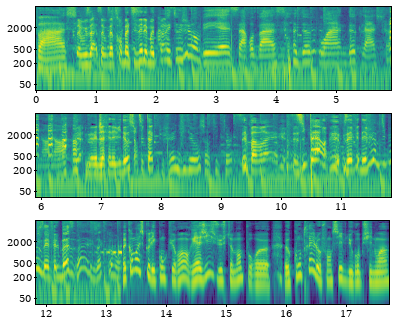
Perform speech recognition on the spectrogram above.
passe. Ça vous a, ça vous a traumatisé les mots de passe ah, mais toujours. BS, arrobas, deux points, deux clash. Non, non. Vous avez déjà fait des vidéos sur TikTok? Je fais une vidéo sur TikTok. C'est pas vrai. C'est super. Vous avez fait des vues un petit peu, vous avez fait le buzz? Ouais, exactement. Mais comment est-ce que les concurrents réagissent justement pour euh, euh, contrer l'offensive du groupe chinois?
